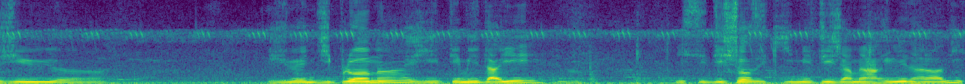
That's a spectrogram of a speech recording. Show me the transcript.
J'ai eu, euh, eu un diplôme, j'ai été médaillé. Et c'est des choses qui m'étaient jamais arrivées dans la vie.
